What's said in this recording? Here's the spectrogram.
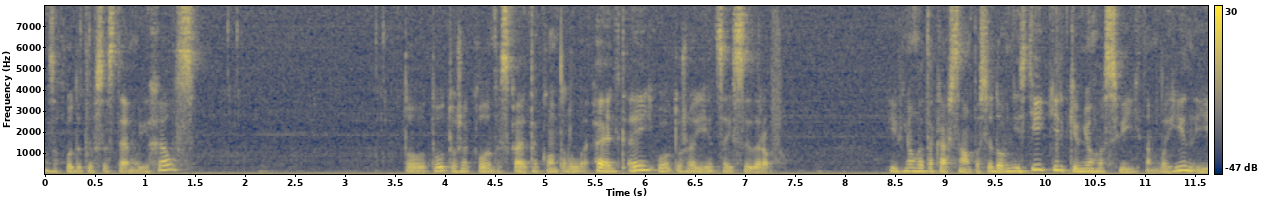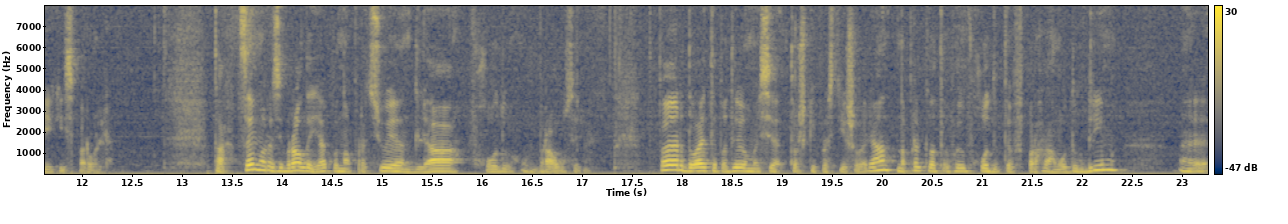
заходити в систему eHealth, то тут уже, коли натискаєте Ctrl-Alt-A, от уже є цей Сидоров. І в нього така ж сама послідовність дій, тільки в нього свій там логін і якийсь пароль. Так, це ми розібрали, як воно працює для входу в браузері. Тепер давайте подивимося трошки простіший варіант. Наприклад, ви входите в програму DocDream е,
